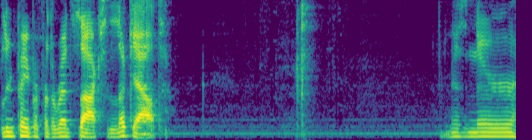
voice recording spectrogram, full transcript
Blue paper for the Red Sox. Look out. Misner.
